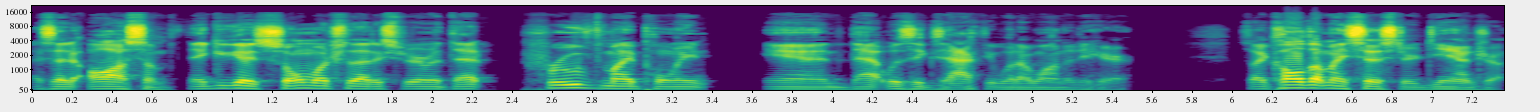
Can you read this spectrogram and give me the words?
I said, awesome. Thank you guys so much for that experiment. That proved my point, and that was exactly what I wanted to hear. So I called up my sister, Deandra.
